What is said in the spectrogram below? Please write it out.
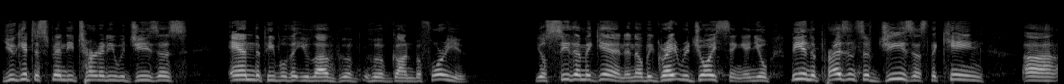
you get to spend eternity with Jesus and the people that you love who have, who have gone before you. You'll see them again, and there'll be great rejoicing, and you'll be in the presence of Jesus, the King, uh,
